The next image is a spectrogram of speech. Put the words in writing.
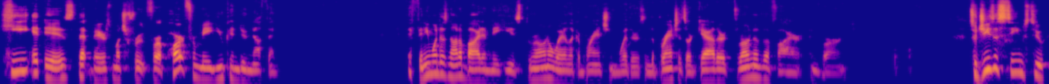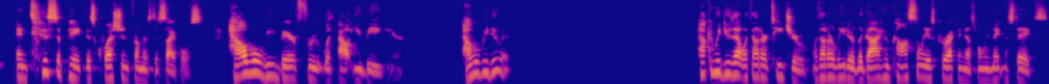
he it is that bears much fruit. For apart from me, you can do nothing. If anyone does not abide in me, he is thrown away like a branch and withers, and the branches are gathered, thrown into the fire, and burned. So Jesus seems to anticipate this question from his disciples How will we bear fruit without you being here? How will we do it? How can we do that without our teacher, without our leader, the guy who constantly is correcting us when we make mistakes,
